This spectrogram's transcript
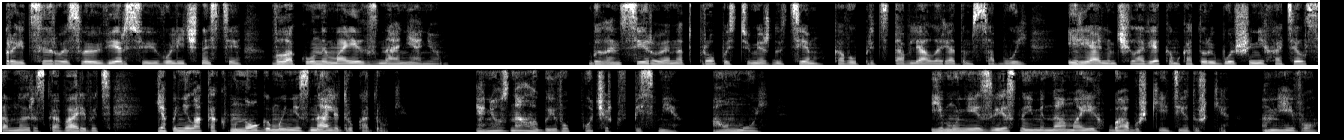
проецируя свою версию его личности в лакуны моих знаний о нем? Балансируя над пропастью между тем, кого представляла рядом с собой, и реальным человеком, который больше не хотел со мной разговаривать, я поняла, как много мы не знали друг о друге. Я не узнала бы его почерк в письме, а он мой. Ему неизвестны имена моих бабушки и дедушки, а мне его.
